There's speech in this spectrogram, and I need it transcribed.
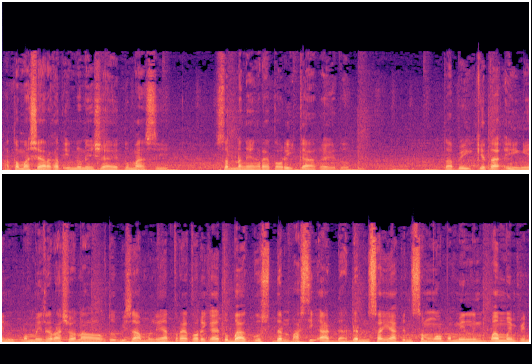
atau masyarakat Indonesia itu masih senang yang retorika kayak gitu. Tapi kita ingin pemilih rasional itu bisa melihat retorika itu bagus dan pasti ada. Dan saya yakin semua pemimpin pemimpin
